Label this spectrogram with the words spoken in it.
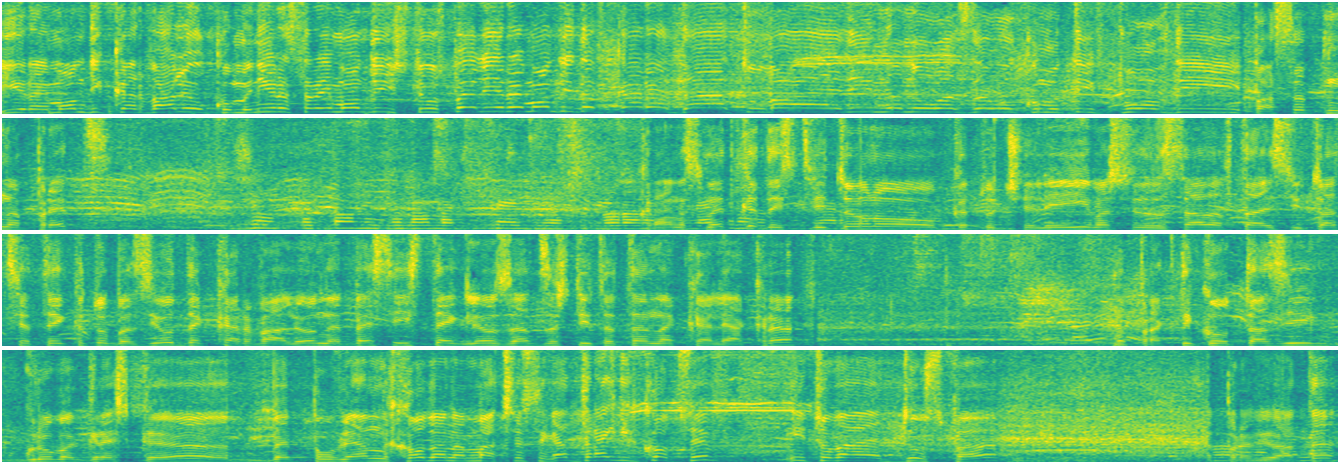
и Раймонди Карвалио. Комбинира с Раймонди. Ще успее ли Раймонди да вкара? Да, това е 1 на 0 за Локомотив Пловди. Пасът напред. Жълт картон и за номер 7 от отбора В на крайна сметка, действително, като че ли имаше засада в тази ситуация, тъй като Базил де Карвалио не бе се изтеглил зад защитата на Калякра. На практика от тази груба грешка бе повлиян хода на матча. Сега Драги Коцев и това е Дуспа. Правилата.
